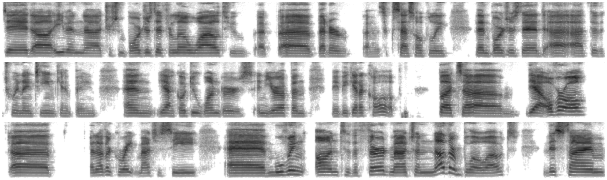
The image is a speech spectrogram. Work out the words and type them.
did, uh, even uh, Tristan Borges did for a little while to uh, uh better uh, success, hopefully, than Borges did uh, after the 2019 campaign. And yeah, go do wonders in Europe and maybe get a call up. But um, yeah, overall, another great match to see. moving on to the third match, another blowout. This time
